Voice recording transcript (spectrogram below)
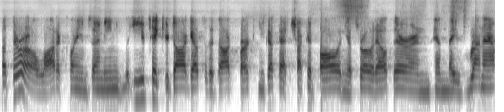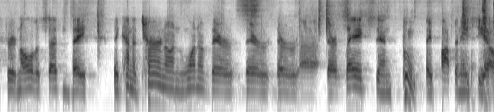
but there are a lot of claims. I mean, you take your dog out to the dog park and you got that chuck it ball and you throw it out there and, and they run after it and all of a sudden they they kind of turn on one of their their their uh, their legs and boom they pop an ACL.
